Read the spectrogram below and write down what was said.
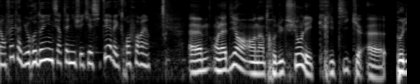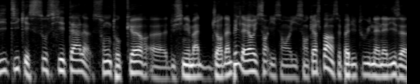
en fait à lui redonner une certaine efficacité avec trois fois rien. Euh, on l'a dit en, introduction, les critiques euh, politiques et sociétales sont au cœur du cinéma de Jordan Peele. D'ailleurs, il s'en, cache pas. Hein, c'est pas du tout une analyse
